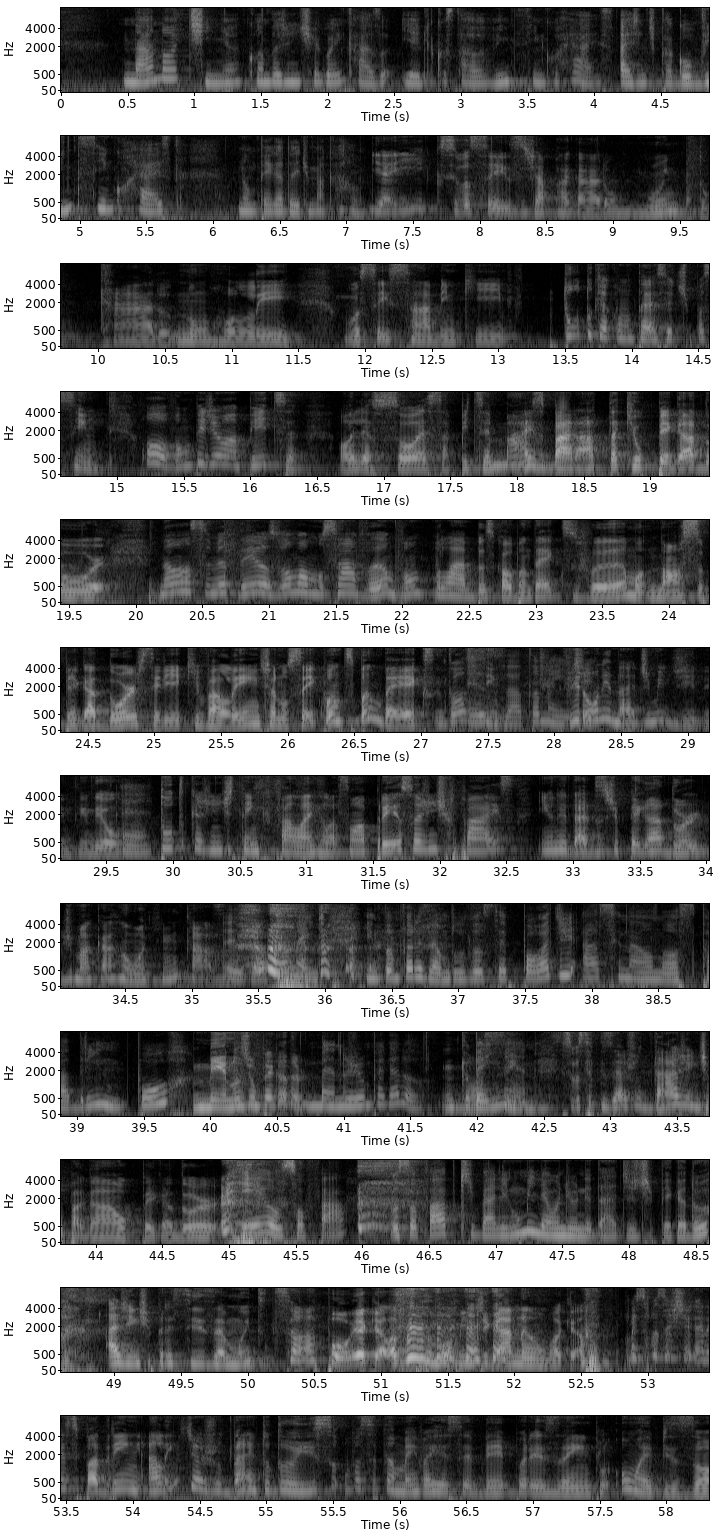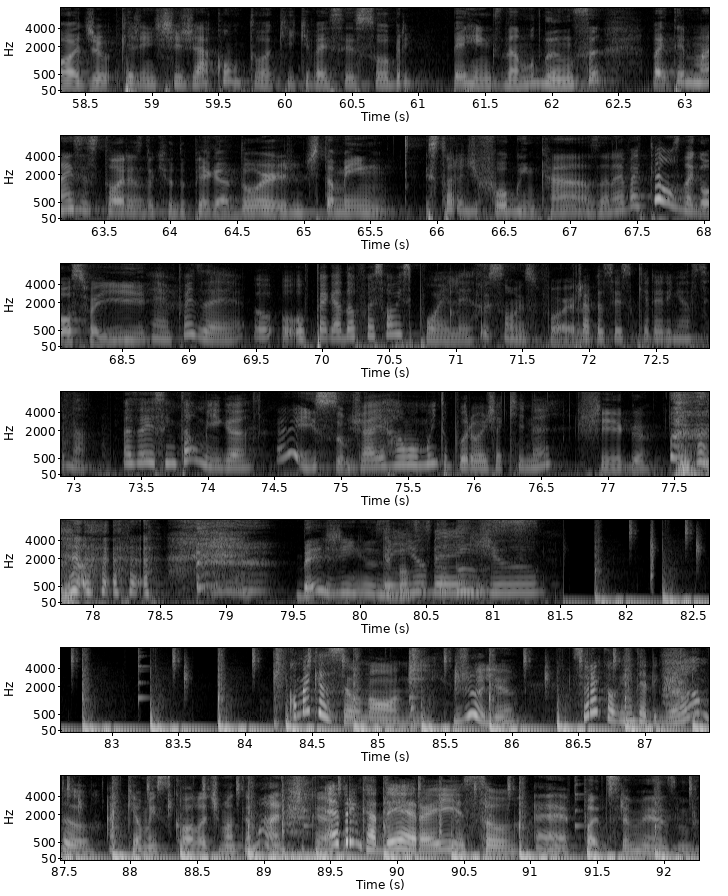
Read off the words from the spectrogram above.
na notinha quando a gente chegou em casa e ele custava 25 reais. A gente pagou 25 reais num pegador de macarrão. E aí, se vocês já pagaram muito caro num rolê, vocês sabem que tudo que acontece é tipo assim: ô, vamos pedir uma pizza? Olha só, essa pizza é mais barata que o pegador. Nossa, meu Deus, vamos almoçar? Vamos, vamos lá buscar o Bandex? Vamos. Nossa, o pegador seria equivalente a não sei quantos Bandex. Então, assim, Exatamente. Virou unidade de medida, entendeu? É. Tudo que a gente tem que falar em relação a preço, a gente faz em unidades de pegador de macarrão aqui em casa. Exatamente. Então, por exemplo, você pode assinar o nosso padrinho por Menos de um pegador. menos de um pegador. Então, Bem assim, menos. se você quiser ajudar a gente a pagar o pegador, E o sofá. O sofá que vale um milhão de unidades de pegador. a gente precisa muito do seu apoio. Aquelas não vão mendigar, não. Aquelas. Mas se você chegar nesse padrinho, além de ajudar em tudo isso, você também vai receber, por exemplo, um episódio que a gente já contou aqui, que vai ser sobre perrengues da mudança. Vai ter mais histórias do que o do pegador. A gente também. História de fogo em casa, né? Vai ter uns negócios aí. É, pois é. O, o pegador foi só um spoiler. Foi só um spoiler. Pra vocês quererem assinar. Mas é isso então, amiga. É isso. Já erramos muito por hoje aqui, né? Chega. Beijinhos e bons Beijo, estudos. beijo. Como é que é o seu nome? Júlia, Será que alguém tá ligando? aqui é uma escola de matemática. É brincadeira isso? É, pode ser mesmo.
